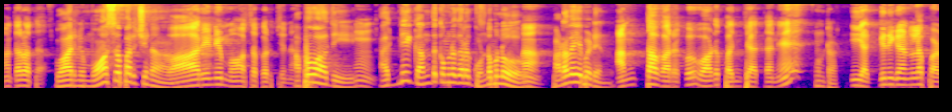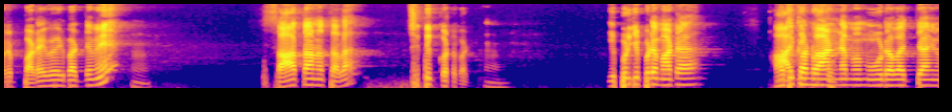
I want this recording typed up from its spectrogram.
ఆ తర్వాత వారిని మోసపరిచిన వారిని మోసపరిచిన అపవాది అగ్ని గంధకములు గల గుండములో ఆ, పడవేయబడాను. అంతవరకు వాడు పనిచేస్తానే ఉంటాడు. ఈ అగ్ని గంటల పడ పడవేయబడ్డమే సాతాను తల చితుకు కొట్టబడ్డ ఇప్పుడు చెప్పడే మాట? ఆది కాండము మూడవ అధ్యాయం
